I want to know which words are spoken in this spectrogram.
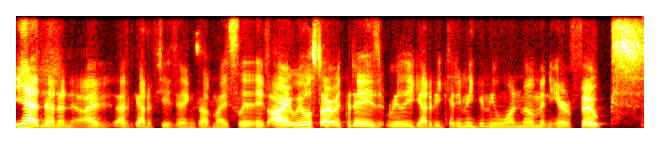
Yeah, no, no, no. I've I've got a few things up my sleeve. All right, we will start with today's. Really, got to be kidding me. Give me one moment here, folks.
